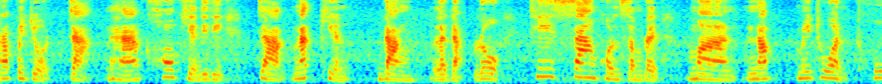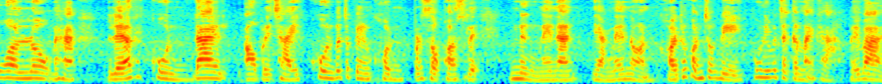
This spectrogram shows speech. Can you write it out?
รับประโยชน์จากนะคะข้อเขียนดีๆ จากนักเขียนดังระดับโลกที่สร้างคนสำเร็จมานับ ไม่ท้วนทั่วโลกนะคะ แล้วถ้าคุณได้เอาไปใช้ คุณก็จะเป็นคนประสบความสำเร็จหนึ่งในนั้นอย่างแน่นอน ขอให้ทุกคนโชคดี พรุ่งนี้มาเจอกันใหม่ค่ะ บ๊ายบาย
